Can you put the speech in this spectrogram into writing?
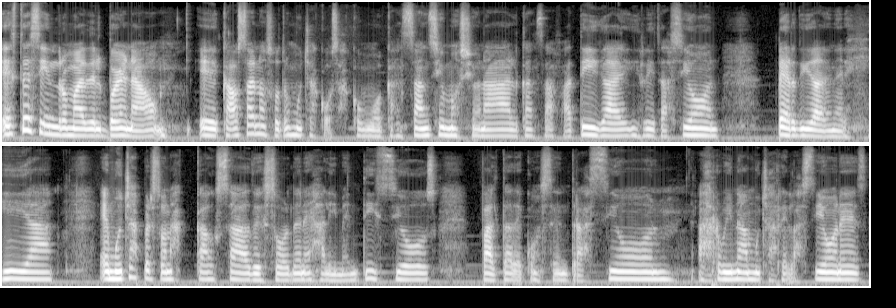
Este síndrome del burnout eh, causa en nosotros muchas cosas como cansancio emocional, cansa fatiga, irritación, pérdida de energía. En muchas personas causa desórdenes alimenticios, falta de concentración, arruina muchas relaciones.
